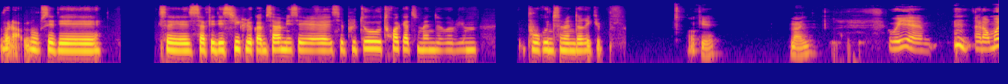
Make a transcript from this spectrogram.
voilà, donc c'est des. Ça fait des cycles comme ça, mais c'est plutôt 3-4 semaines de volume pour une semaine de récup. Ok. Marine? Oui, Alors moi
